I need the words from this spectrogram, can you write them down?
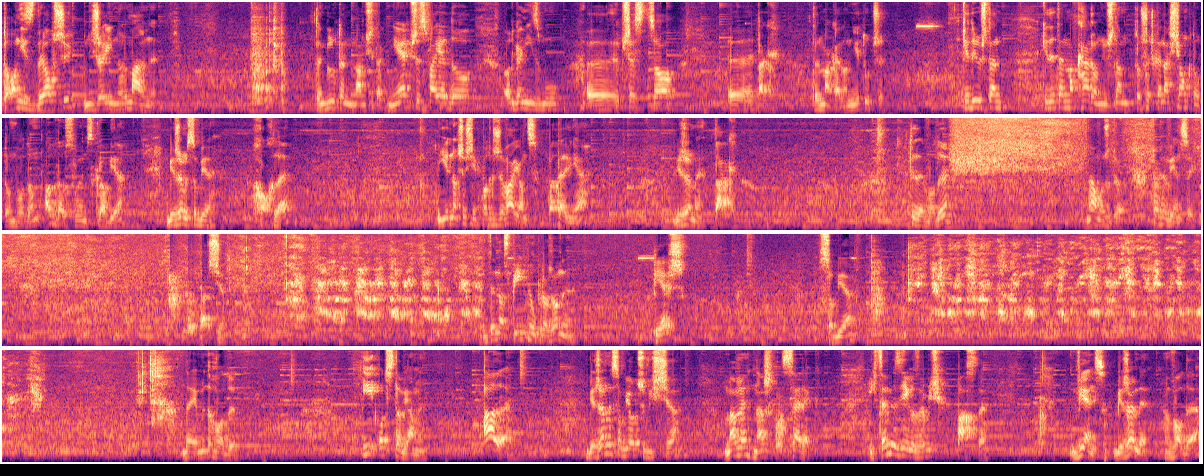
to on jest zdrowszy niżeli normalny. ten gluten nam się tak nie przyswaja do organizmu, e, przez co e, tak ten makaron nie tuczy. Kiedy już ten, kiedy ten makaron już nam troszeczkę nasiąknął tą wodą, oddał swoją skrobie, bierzemy sobie chochle i jednocześnie podgrzewając patelnię, bierzemy tak, tyle wody, no może trochę, trochę więcej. Patrzcie. I ten nasz piękny, uprażony pieprz. Sobie. Dajemy do wody. I odstawiamy. Ale bierzemy sobie oczywiście, mamy nasz serek. I chcemy z niego zrobić pastę. Więc bierzemy wodę,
